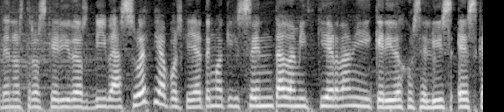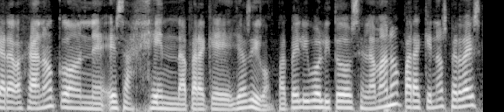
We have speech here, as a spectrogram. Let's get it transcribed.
de nuestros queridos Viva Suecia? Pues que ya tengo aquí sentado a mi izquierda mi querido José Luis Escarabajano con eh, esa agenda para que, ya os digo, papel y boli todos en la mano para que no os perdáis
